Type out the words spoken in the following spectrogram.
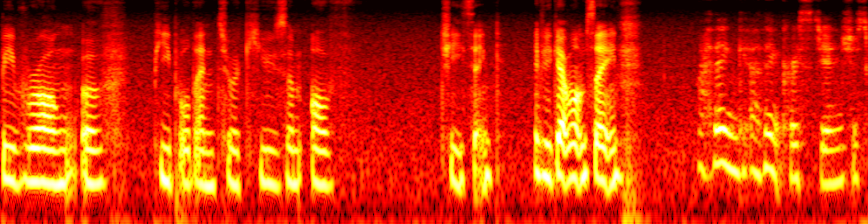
be wrong of people then to accuse them of cheating? If you get what I'm saying. I think I think Christian's just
